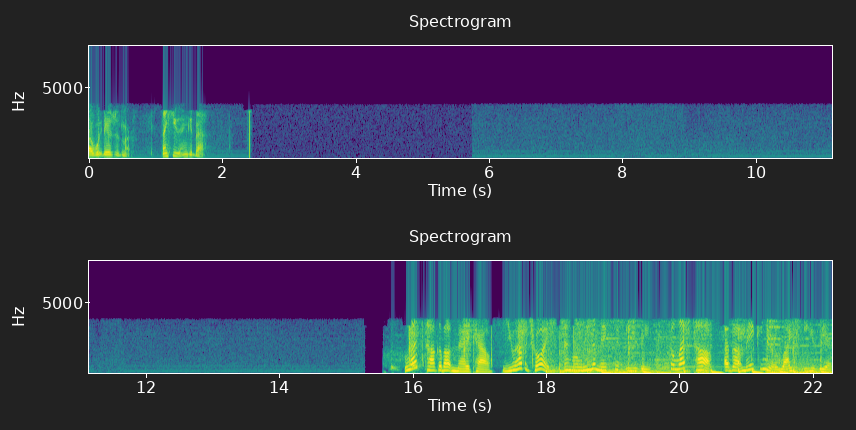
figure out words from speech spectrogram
uh, Weekdays with Murph. Thank you and goodbye. Let's talk about Medi-Cal. You have a choice, and Molina makes it easy. So let's talk about making your life easier,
